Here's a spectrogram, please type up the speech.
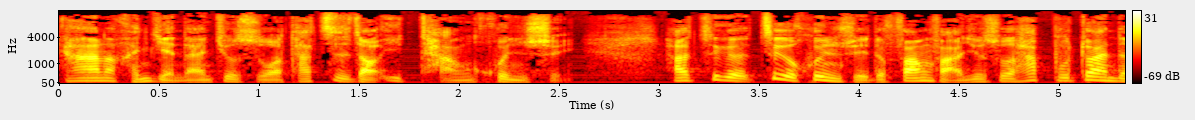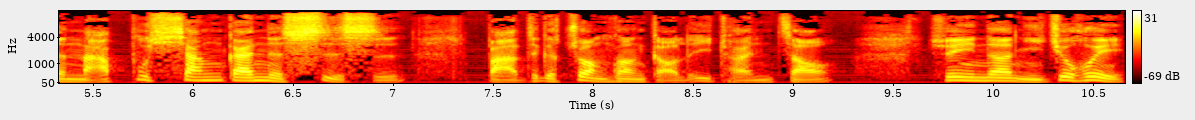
它呢很简单，就是说它制造一塘浑水。它这个这个浑水的方法就是说，它不断的拿不相干的事实，把这个状况搞得一团糟。所以呢，你就会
